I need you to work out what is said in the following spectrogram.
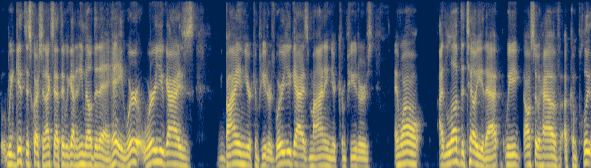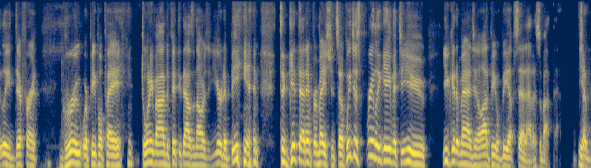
we get this question. Actually, I think we got an email today. Hey, where where are you guys buying your computers? Where are you guys mining your computers? And while I'd love to tell you that, we also have a completely different group where people pay twenty five to fifty thousand dollars a year to be in to get that information. So if we just freely gave it to you, you could imagine a lot of people be upset at us about that. Yeah. So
